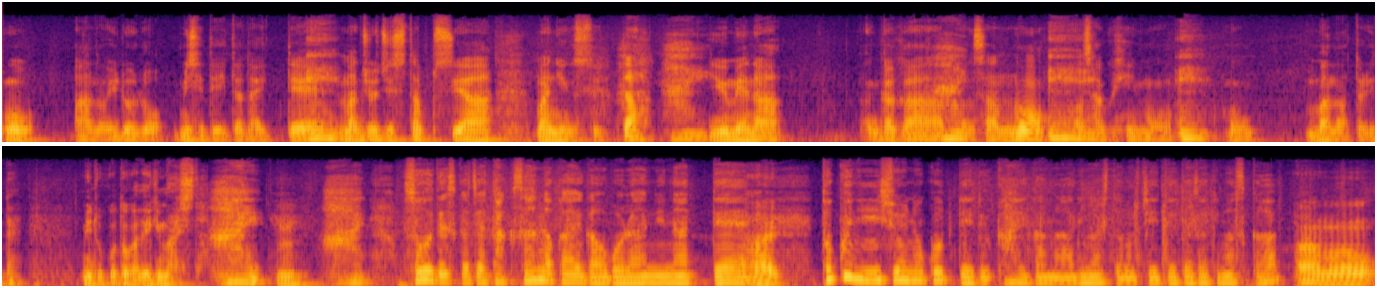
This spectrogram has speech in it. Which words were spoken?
を、あのいろいろ見せていただいて、ええ。まあ、ジョージ・スタップスやマニングスといったはい。有名な画家さんのええ。作品も、ええ。もう目の当たりで見ることができました。はい、うん。はい、そうですか。じゃあたくさんの絵画をご覧になって、はい。特に印象に残っている絵画がありましたら教えていただけますか？あの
